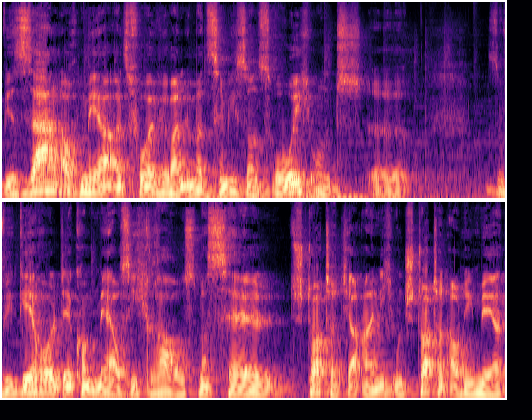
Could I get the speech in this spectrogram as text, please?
wir sagen auch mehr als vorher. Wir waren immer ziemlich sonst ruhig und äh, so wie Gerold, der kommt mehr aus sich raus. Marcel stottert ja eigentlich und stottert auch nicht mehr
